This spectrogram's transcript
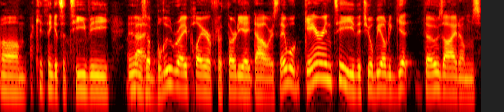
um, I can't think it's a TV, and then there's a Blu-ray player for thirty-eight dollars. They will guarantee that you'll be able to get those items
